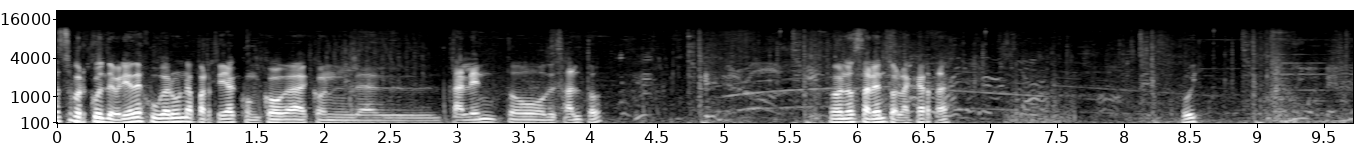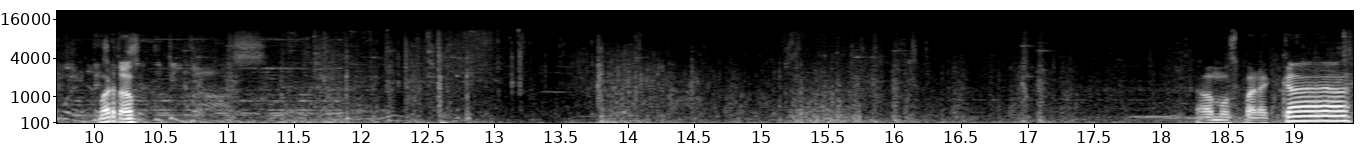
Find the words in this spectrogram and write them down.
Está súper cool, debería de jugar una partida con Koga con el, talento de salto. No, no es talento, la carta. Uy. Muerto. Vamos para acá.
